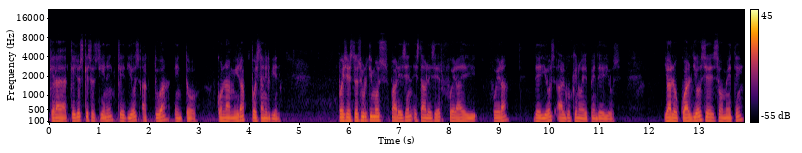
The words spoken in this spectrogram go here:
que la de aquellos que sostienen que Dios actúa en todo, con la mira puesta en el bien. Pues estos últimos parecen establecer fuera de, fuera de Dios algo que no depende de Dios, y a lo cual Dios se somete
